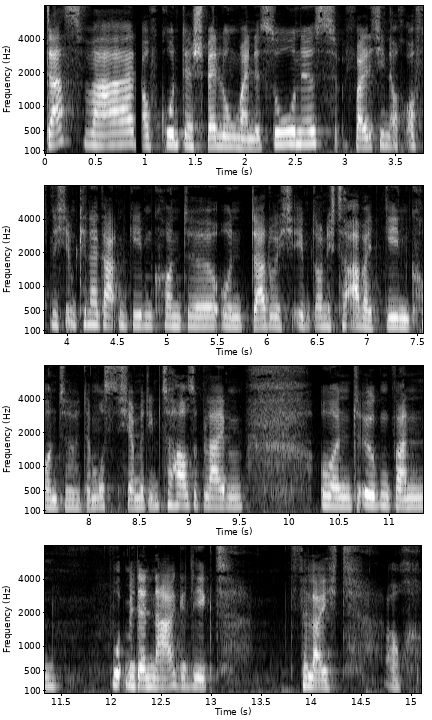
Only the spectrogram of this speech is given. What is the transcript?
Das war aufgrund der Schwellung meines Sohnes, weil ich ihn auch oft nicht im Kindergarten geben konnte und dadurch eben auch nicht zur Arbeit gehen konnte. Da musste ich ja mit ihm zu Hause bleiben. Und irgendwann wurde mir dann nahegelegt, vielleicht auch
